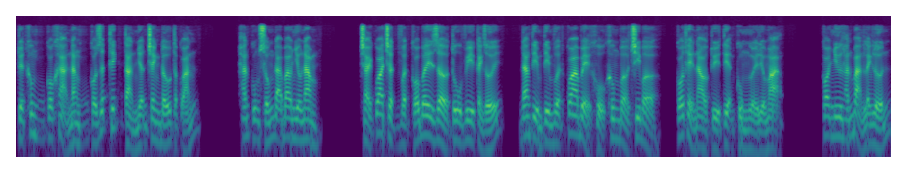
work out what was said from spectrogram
tuyệt không có khả năng có rất thích tàn nhẫn tranh đấu tập quán. Hắn cũng sống đã bao nhiêu năm. Trải qua chật vật có bây giờ tu vi cảnh giới, đang tìm tìm vượt qua bể khổ không bờ chi bờ, có thể nào tùy tiện cùng người liều mạng coi như hắn bản lanh lớn,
